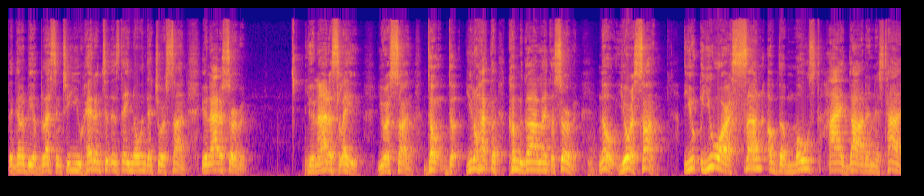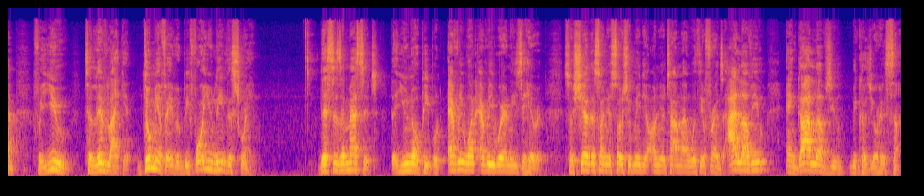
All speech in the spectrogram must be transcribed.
They're going to be a blessing to you. Head into this day knowing that you're a son. You're not a servant. You're not a slave. You're a son. Don't, don't you don't have to come to God like a servant. No, you're a son. You you are a son of the most high God and it's time for you to live like it. Do me a favor before you leave the screen. This is a message that you know people, everyone everywhere needs to hear it. So share this on your social media, on your timeline with your friends. I love you and God loves you because you're his son.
